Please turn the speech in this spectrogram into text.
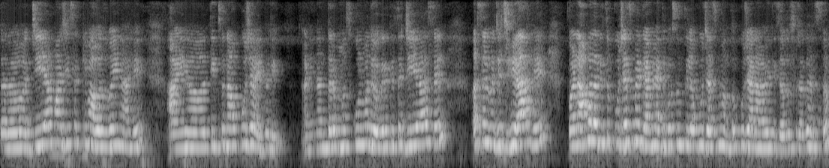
तर जिया माझी सख्खी मावस बहीण आहे आणि तिचं नाव पूजा आहे घरी. आणि नंतर मग स्कूलमध्ये वगैरे तिचं जिया असेल असेल म्हणजे जिया आहे. पण आम्हाला तिचं पूजाच माहिती आहे. आम्ही आधीपासून तिला पूजाच म्हणतो. पूजा नाव आहे तिचं दुसरं घरचं.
